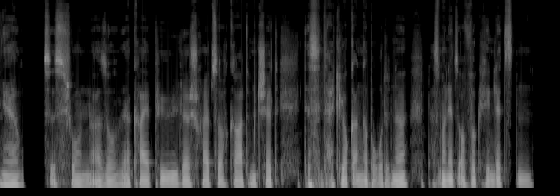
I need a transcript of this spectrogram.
Ja, das ist schon, also der Kai Pühl, der schreibt es auch gerade im Chat, das sind halt Log-Angebote, ne? Dass man jetzt auch wirklich den letzten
